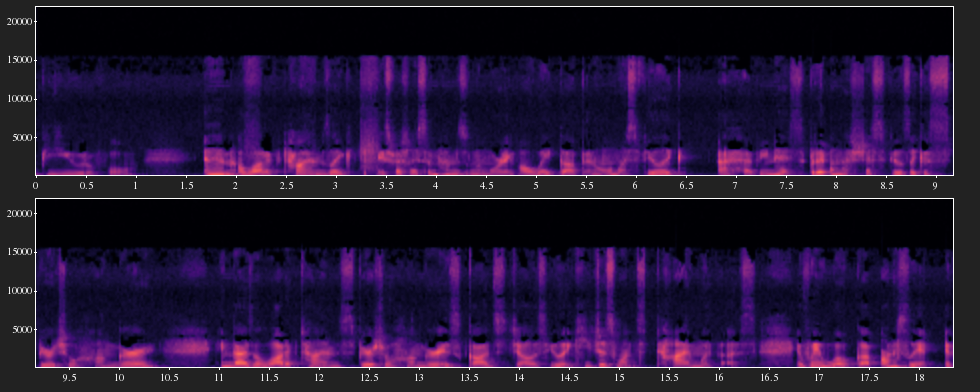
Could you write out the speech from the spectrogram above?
beautiful. And a lot of times, like, especially sometimes in the morning, I'll wake up and I'll almost feel like a heaviness, but it almost just feels like a spiritual hunger. And guys, a lot of times, spiritual hunger is God's jealousy. Like, He just wants time with us if we woke up, honestly, if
